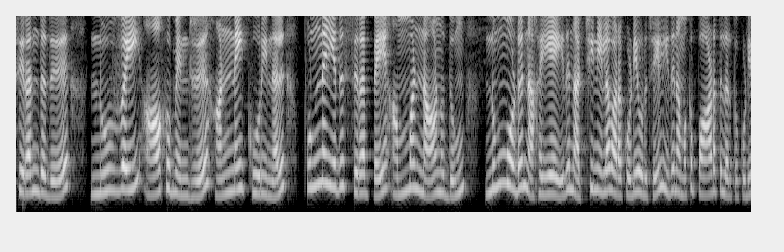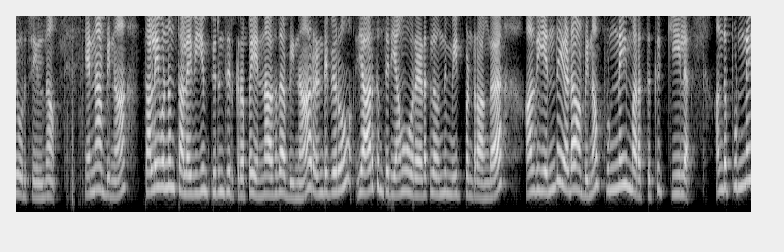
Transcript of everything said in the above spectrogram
சிறந்தது நுவ்வை ஆகுமென்று அன்னை கூறினல் புன்னையது சிறப்பே அம்மன் நானுதும் நும்மொடு நகையே. இது நச்சினியில் வரக்கூடிய ஒரு செயல். இது நமக்கு பாடத்தில் இருக்கக்கூடிய ஒரு செயல் தான் என்ன அப்படின்னா தலைவனும் தலைவியும் பிரிஞ்சிருக்கிறப்ப என்ன ஆகுது அப்படின்னா ரெண்டு பேரும் யாருக்கும் தெரியாமல் ஒரு இடத்துல வந்து மீட் பண்ணுறாங்க அது எந்த இடம் அப்படின்னா புன்னை மரத்துக்கு கீழே. அந்த புன்னை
